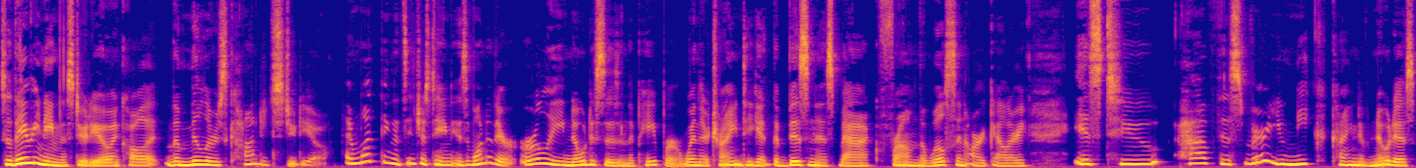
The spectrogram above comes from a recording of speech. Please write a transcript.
So they rename the studio and call it the Miller's Cottage Studio. And one thing that's interesting is one of their early notices in the paper when they're trying to get the business back from the Wilson Art Gallery is to have this very unique kind of notice,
